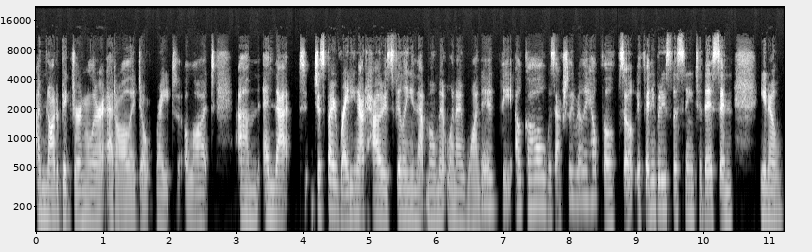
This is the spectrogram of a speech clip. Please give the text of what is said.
I'm not a big journaler at all. I don't write a lot. Um, and that just by writing out how I was feeling in that moment when I wanted the alcohol was actually really helpful. So if anybody's listening to this and, you know,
